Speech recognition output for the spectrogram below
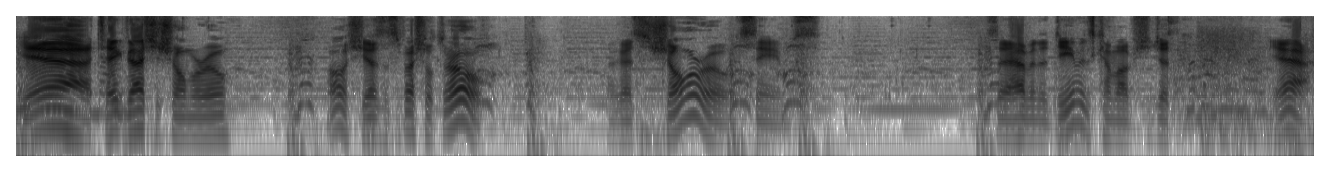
Yeah, take that, Shishomaru. Oh, she has a special throw. Against Shomaru, it seems. Instead of having the demons come up, she just... Yeah.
